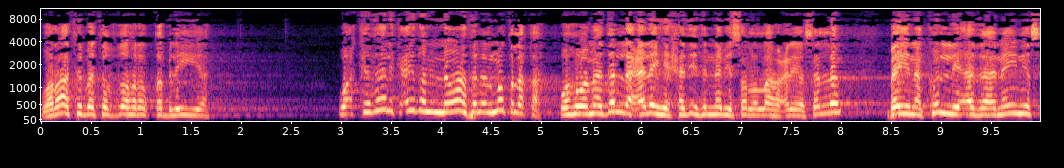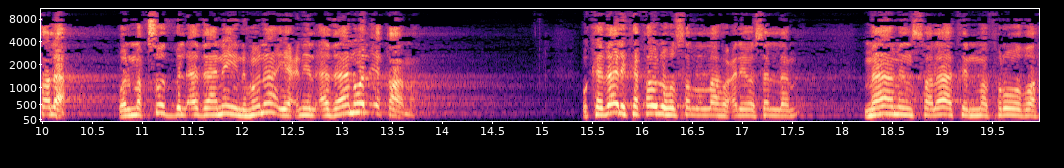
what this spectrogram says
وراتبة الظهر القبلية وكذلك أيضا النوافل المطلقة وهو ما دل عليه حديث النبي صلى الله عليه وسلم بين كل أذانين صلاة والمقصود بالأذانين هنا يعني الأذان والإقامة. وكذلك قوله صلى الله عليه وسلم ما من صلاة مفروضة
